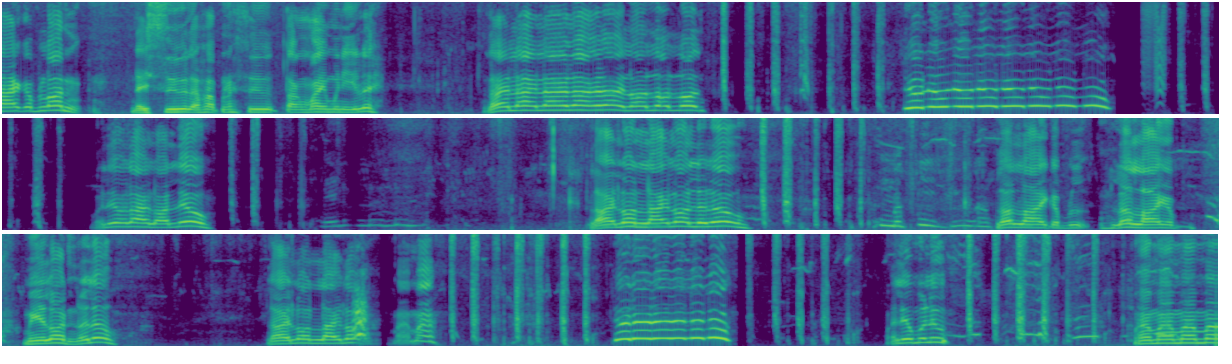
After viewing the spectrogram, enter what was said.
ลายกับล่อนได้ซื้อแล้วครับนะซื้อตั้งไม้มือนี้เลยไล่ไล่ไล่ไล่ไล่ล่อนล่อนล่อนเร็วเร็วเร็วเร็วเร็วเร็วเร็วเร็วมาเร็วลายลอนเร็วลายร่อนลายร่อนเร็วเร็วละลายกับละลายกับ เมลอนเร็วๆลายลอนลายลอนมามาเร็วเร็วเร็วเร็วเมาเร็วมาเร็วมามามามา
